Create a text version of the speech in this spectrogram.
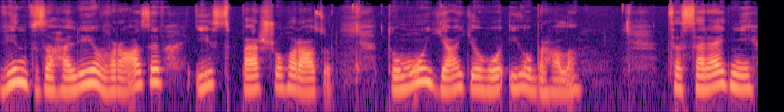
Він взагалі вразив із першого разу, тому я його і обрала. Це середній,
